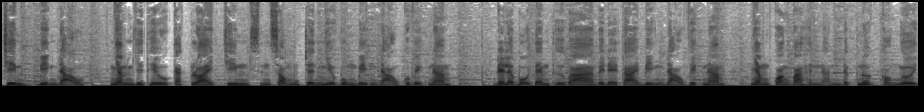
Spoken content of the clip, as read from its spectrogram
chim biển đảo nhằm giới thiệu các loài chim sinh sống trên nhiều vùng biển đảo của Việt Nam. Đây là bộ tem thứ ba về đề tài biển đảo Việt Nam nhằm quảng bá hình ảnh đất nước con người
